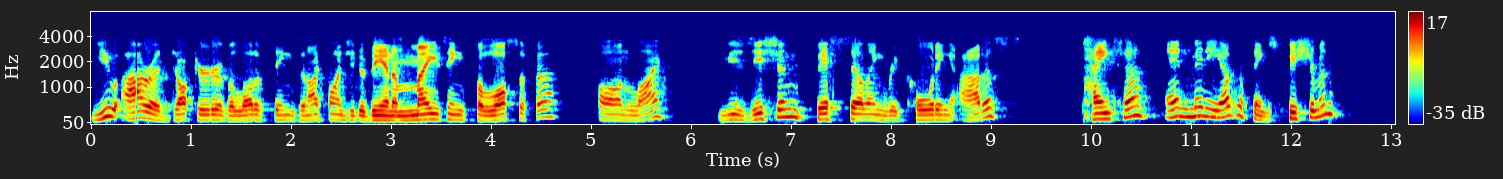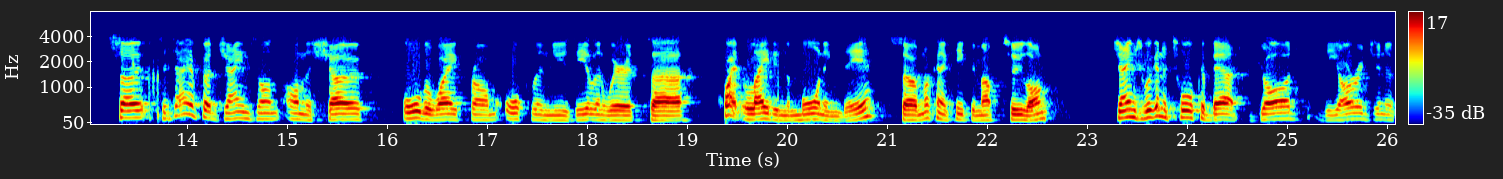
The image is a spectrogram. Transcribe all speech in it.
You are a doctor of a lot of things, and I find you to be an amazing philosopher on life, musician, best selling recording artist, painter, and many other things, fisherman. So today I've got James on, on the show all the way from Auckland, New Zealand, where it's uh, quite late in the morning there. So I'm not going to keep him up too long. James, we're going to talk about God, the origin of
